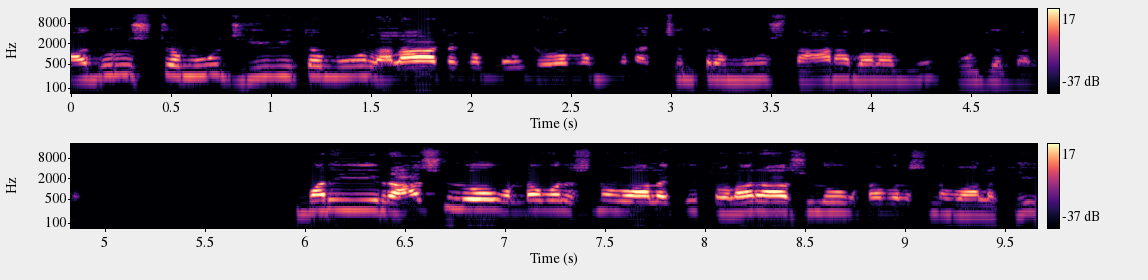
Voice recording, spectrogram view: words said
అదృష్టము జీవితము లలాటకము యోగము నక్షత్రము స్థానబలము పూజ బలం మరి ఈ రాశిలో ఉండవలసిన వాళ్ళకి తులరాశిలో ఉండవలసిన వాళ్ళకి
